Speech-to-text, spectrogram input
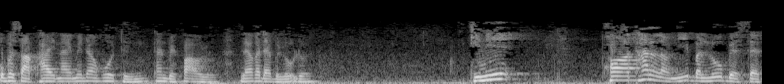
อุปสรรคภายในไม่ต้องพูดถึงท่านไปเฝ้าเลยแล้วก็ได้บรรลุเลยทีนี้พอท่านเหล่านี้บรรลุเบ็ดเสร็จ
